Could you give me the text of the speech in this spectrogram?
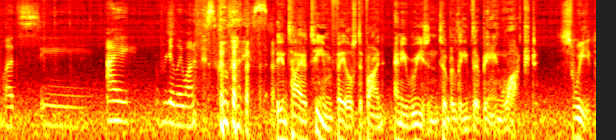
Let's see. I really want a physical dice. The entire team fails to find any reason to believe they're being watched. Sweet.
